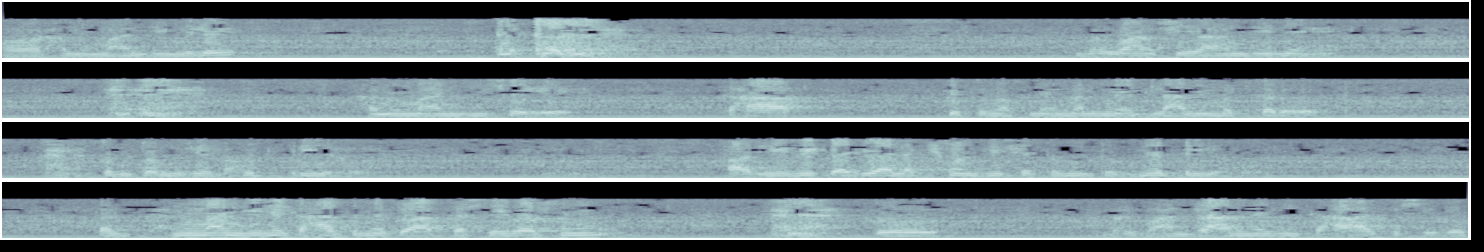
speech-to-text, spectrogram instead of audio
और हनुमान जी मिले। भगवान श्री राम जी ने हनुमान जी से कहा कि तुम अपने मन में ग्लानी मत करो। तुम तो मुझे बहुत प्रिय हो। और ये भी कह दिया, लक्ष्मण जी से तुम तुम्हें प्रिय हो। पर हनुमान जी ने कहा कि मैं तो आपका सेवक हूँ। तो भगवान राम ने भी कहा कि सेवक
